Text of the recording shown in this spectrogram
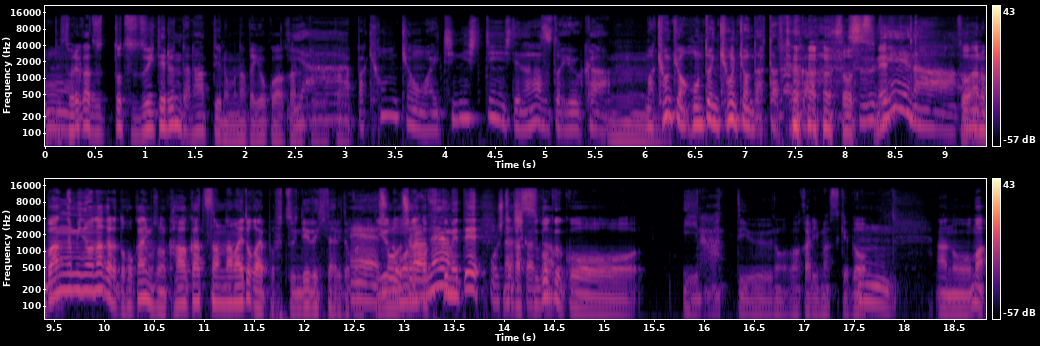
うん。それがずっと続いてるんだなっていうのもなんかよくわかるといういやっか。ぱキョンキョンは一にしてにしてならずというか、うん。まあキョンキョンは本当にキョンキョンだったっていうか そうですね。げえなそう、あのん番組の中だと他にもその川勝さんの名前とかやっぱ普通に出てきたりとかっていうのええもなんか含めてなんお親しかった。かすごくこういいなっていうのが分かりますけど、うんあのまあ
